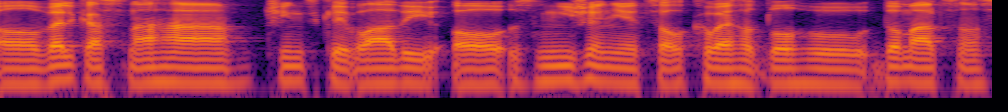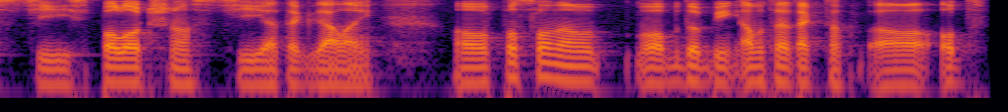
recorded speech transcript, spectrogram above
veľká snaha čínskej vlády o zníženie celkového dlhu domácnosti, spoločnosti a tak ďalej. V poslednom období, alebo teda takto, od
